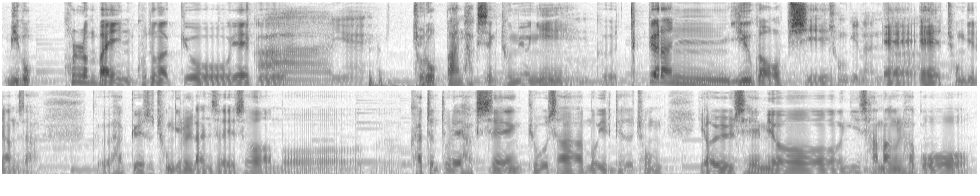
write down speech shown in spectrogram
미국 콜럼바인 고등학교의 그 아 예. 졸업반 학생 두 명이 그 특별한 이유가 없이 총기 난사. 예, 예, 총기 난사. 그 학교에서 총기를 난사해서 뭐 같은 또래 학생, 교사 뭐 이렇게 해서 총 13명이 사망을 하고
